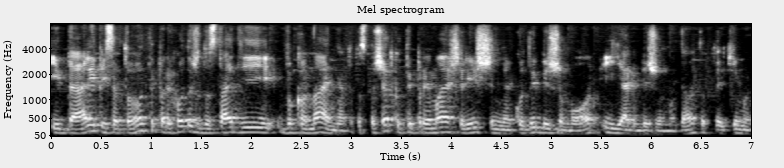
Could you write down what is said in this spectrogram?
І далі, після того, ти переходиш до стадії виконання. Тобто, спочатку ти приймаєш рішення, куди біжимо і як біжимо, да? тобто якими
